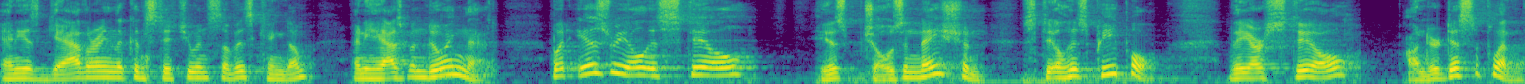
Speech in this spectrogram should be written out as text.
and He is gathering the constituents of His kingdom, and He has been doing that. But Israel is still His chosen nation, still His people. They are still under discipline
